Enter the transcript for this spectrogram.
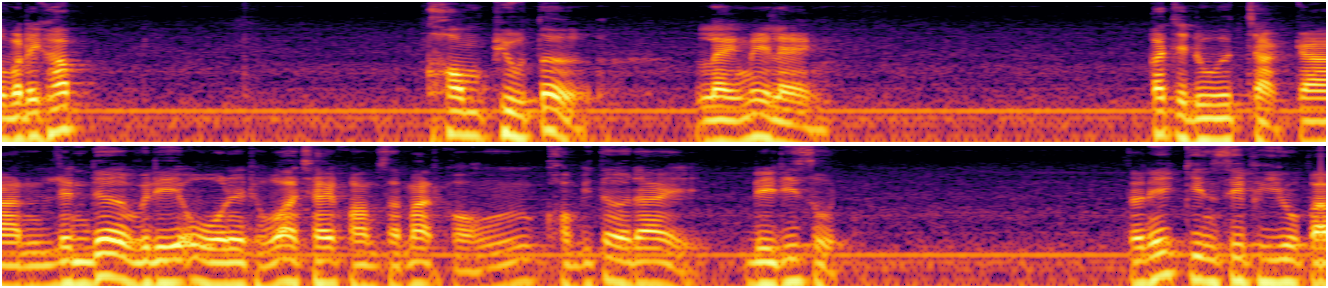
สวัสดีครับ คอมพิวเตอร์แรงไม่แรง ก็จะดูจากการเรนเดอร์วิดีโอเนี่ยถือว่าใช้ความสามารถของคอมพิวเตอร์ได้ดีที่สุดตัวนี้กิน CPU ไป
